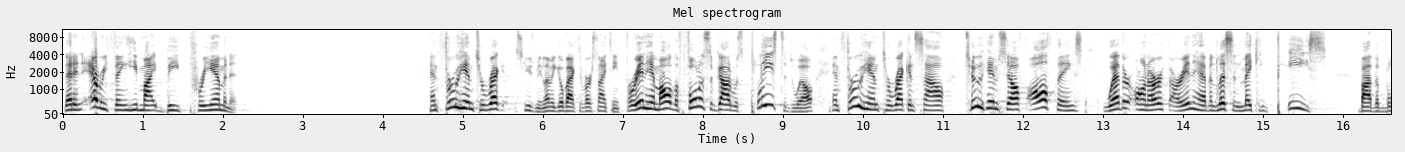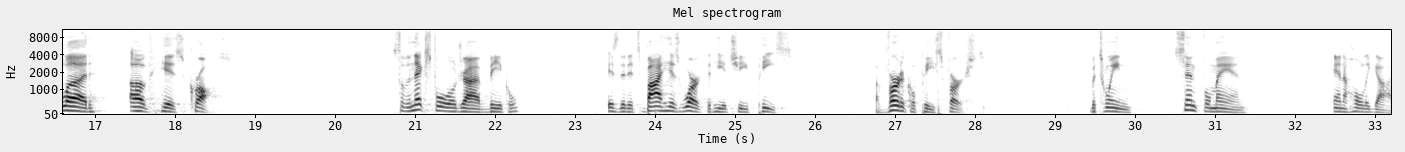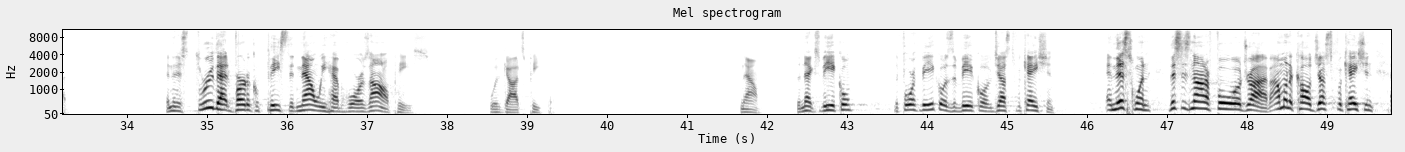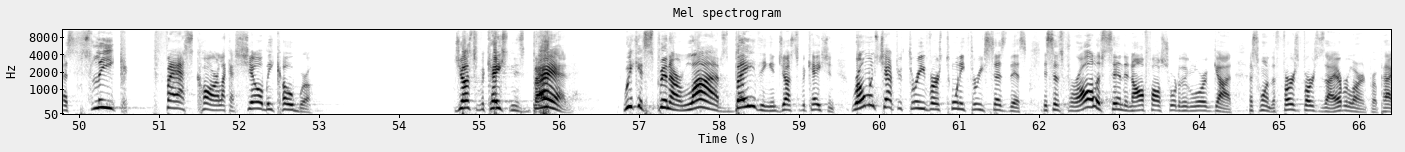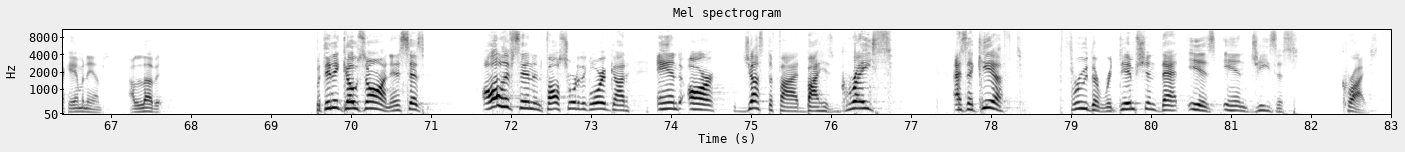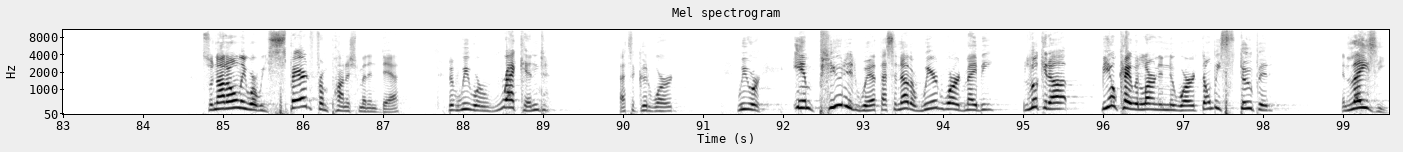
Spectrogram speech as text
that in everything he might be preeminent. And through him to rec- excuse me, let me go back to verse 19. For in him all the fullness of God was pleased to dwell, and through him to reconcile to himself all things, whether on earth or in heaven. Listen, making peace by the blood of his cross. So the next four wheel drive vehicle is that it's by his work that he achieved peace a vertical peace first between sinful man and a holy God. And then it's through that vertical peace that now we have horizontal peace with God's people. Now, the next vehicle, the fourth vehicle, is the vehicle of justification. And this one, this is not a four wheel drive. I'm going to call justification a sleek, fast car like a Shelby Cobra. Justification is bad. We could spend our lives bathing in justification. Romans chapter 3, verse 23 says this. It says, For all have sinned and all fall short of the glory of God. That's one of the first verses I ever learned for a pack of M&Ms. I love it. But then it goes on and it says, All have sinned and fall short of the glory of God and are justified by his grace as a gift through the redemption that is in Jesus Christ. So not only were we spared from punishment and death, but we were reckoned. That's a good word. We were imputed with. That's another weird word, maybe. Look it up. Be okay with learning new words. Don't be stupid and lazy.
